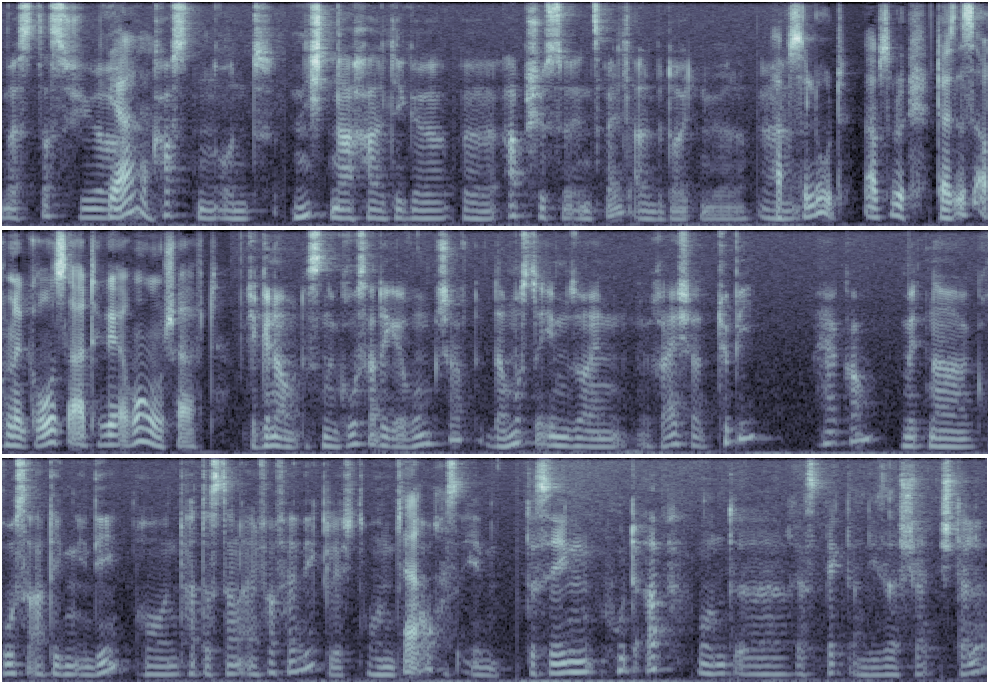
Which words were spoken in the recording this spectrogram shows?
Was das für Ja. Kosten und nicht nachhaltige äh, Abschüsse ins Weltall bedeuten würde. Äh, Absolut, absolut. Das ist auch eine großartige Errungenschaft. Ja, genau, das ist eine großartige Errungenschaft. Da musste eben so ein reicher Typi herkommen mit einer großartigen Idee und hat das dann einfach verwirklicht und Ja. braucht es eben. Deswegen Hut ab und äh, Respekt an dieser Sch- Stelle.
